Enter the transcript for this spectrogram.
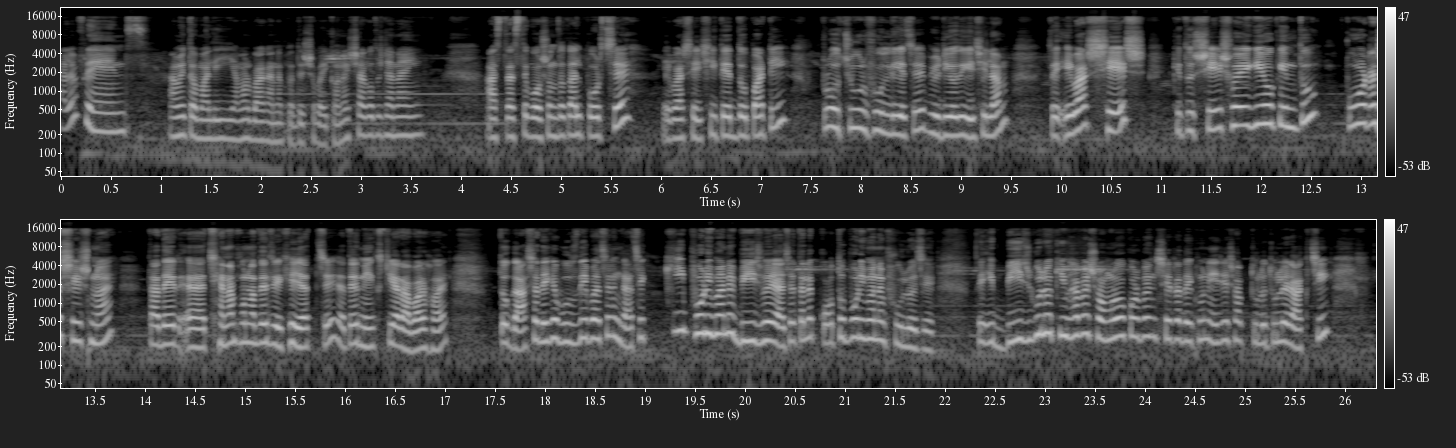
Hello friends, আমি তমালি, আমার বাগান আপনাদের সবাইকে অনেক স্বাগত জানাই। আস্তে আস্তে বসন্তকাল পড়ছে, এবার সেই শীতের দোপাটি প্রচুর ফুল দিয়েছে, ভিডিও দিয়েছিলাম। তো এবার শেষ, কিন্তু শেষ হয়ে গিয়েও কিন্তু পুরোটা শেষ নয়, তাদের ছেনাপোনাদের রেখে যাচ্ছে, যাতে নেক্সট ইয়ার আবার হয়। তো গাছটা দেখে বুঝতেই পারছেন গাছে কি পরিমাণে বীজ হয়ে আছে, তাহলে কত পরিমাণে ফুল হয়েছে। তো এই বীজগুলো কীভাবে সংগ্রহ করবেন সেটা দেখুন, এই যে সব তুলে তুলে রাখছি।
